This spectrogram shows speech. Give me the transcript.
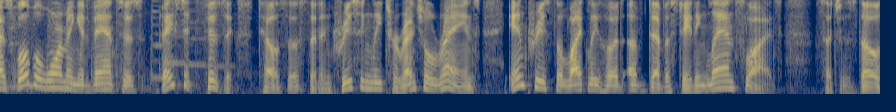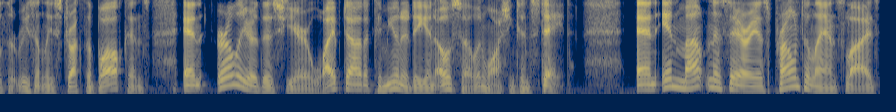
As global warming advances, basic physics tells us that increasingly torrential rains increase the likelihood of devastating landslides, such as those that recently struck the Balkans and earlier this year wiped out a community in Oso in Washington state. And in mountainous areas prone to landslides,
